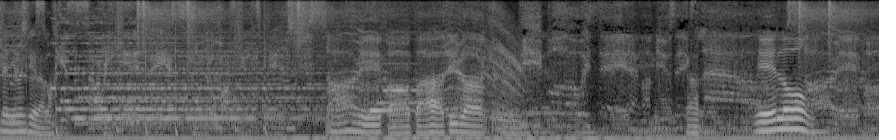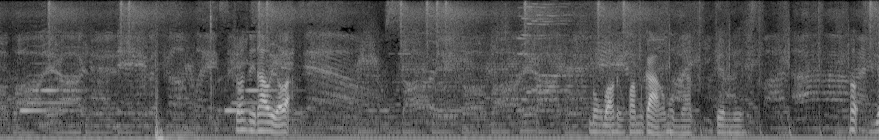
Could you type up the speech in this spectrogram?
ในนี้มันคืออะไรวะ Sorry for party love ครับเยลงชนสีเทาอีกแล้วอะ บ่งบอกถึงความกากของผมนะครับเกมนี้เฮ้ยโย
